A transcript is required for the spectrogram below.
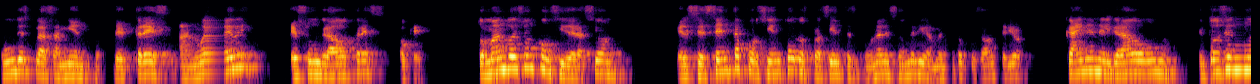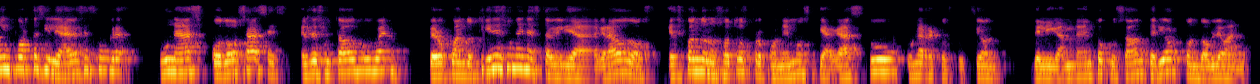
un desplazamiento de 3 a 9 es un grado 3. Ok. Tomando eso en consideración, el 60% de los pacientes con una lesión de ligamento cruzado anterior caen en el grado 1. Entonces no importa si le haces un, un as o dos ases, el resultado es muy bueno. Pero cuando tienes una inestabilidad grado 2, es cuando nosotros proponemos que hagas tú una reconstrucción del ligamento cruzado anterior con doble banda.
